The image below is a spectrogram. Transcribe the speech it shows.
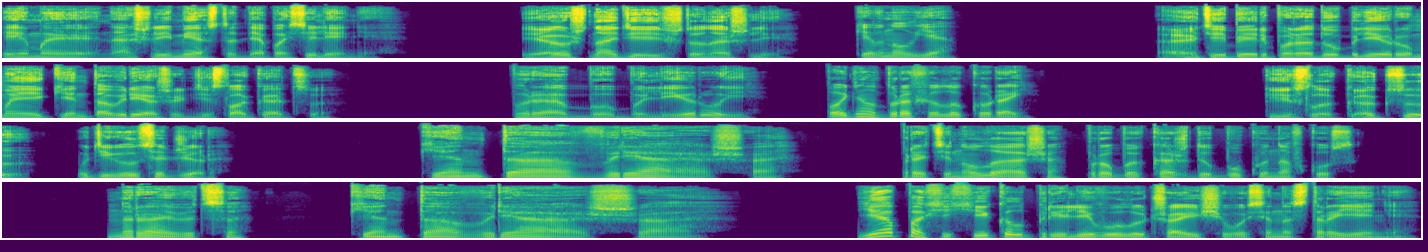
И мы нашли место для поселения. Я уж надеюсь, что нашли. — кивнул я. А теперь продублирую моей кентавряши дислокацию. Пробублируй. Поднял бровь Лукурай. Кислокакцию? Удивился Джир. «Кентавряша», — протянула Аша, пробуя каждую букву на вкус. «Нравится. Кентавряша». Я похихикал приливу улучшающегося настроения.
